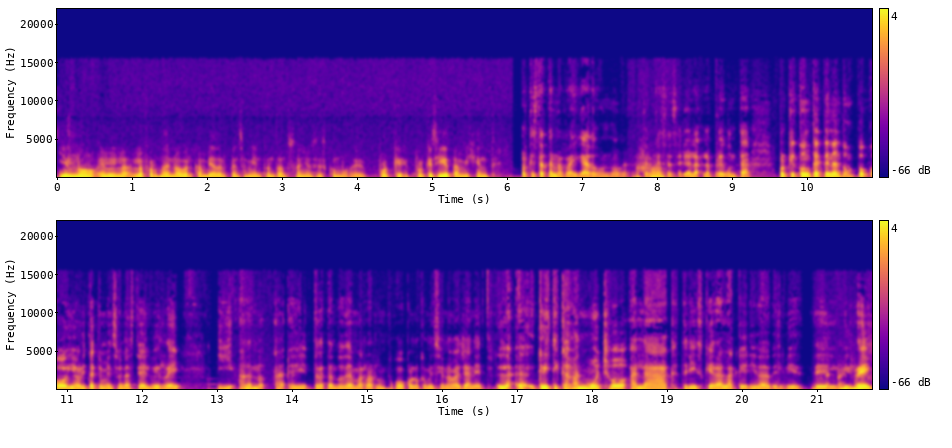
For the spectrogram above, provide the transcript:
Y el no, el- la, la forma de no haber cambiado el pensamiento en tantos años es como de, ¿por qué, por qué sigue tan vigente? Porque está tan arraigado, ¿no? Creo que esa sería la, la pregunta. Porque concatenando un poco, y ahorita que mencionaste al virrey, y a- Ujú. no- a- eh, tratando de amarrarlo un poco con lo que mencionaba Janet, la- eh, criticaban mucho a la actriz que era la querida del, vi- del virrey.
